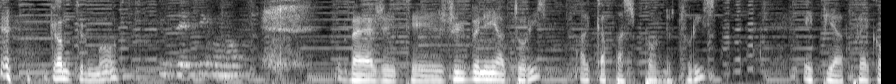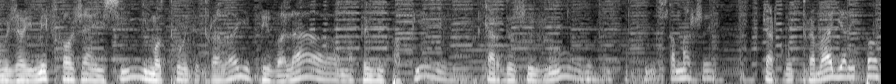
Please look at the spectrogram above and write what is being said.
comme tout le monde. Et vous avez fait comment? Ben, j'ai été, je suis venu en tourisme, avec un passeport de tourisme. Et puis après, comme j'avais mes frangins ici, ils m'ont trouvé du travail. Et puis voilà, on m'a fait mes papiers, carte de séjour, ça marchait. Carte de travail à l'époque.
